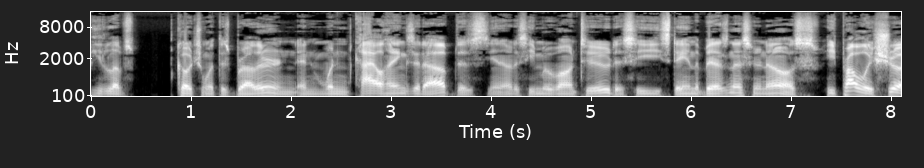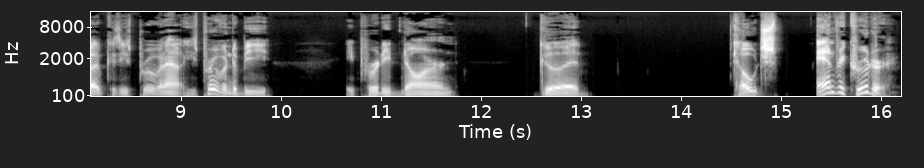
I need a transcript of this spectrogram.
he loves coaching with his brother, and and when Kyle hangs it up, does you know does he move on too? Does he stay in the business? Who knows? He probably should because he's proven out. He's proven to be a pretty darn good coach and recruiter.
